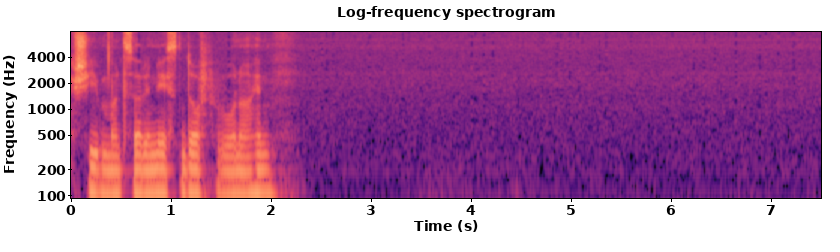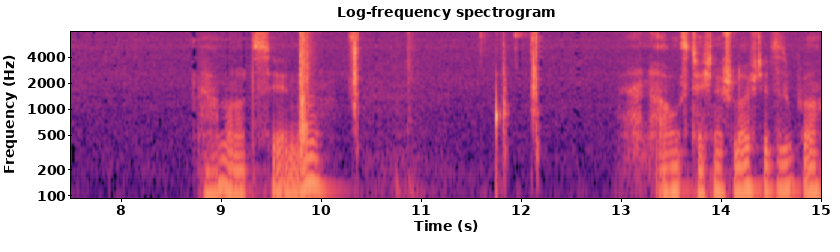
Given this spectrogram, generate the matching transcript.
schieben wir uns da den nächsten Dorfbewohner hin. Haben wir noch 10, ne? Nahrungstechnisch läuft jetzt super.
